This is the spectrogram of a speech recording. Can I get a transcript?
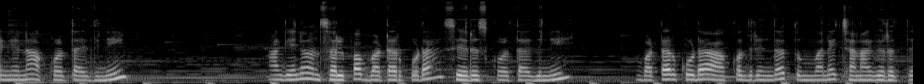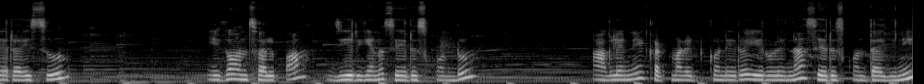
ಎಣ್ಣೆನ ಹಾಕ್ಕೊಳ್ತಾ ಇದ್ದೀನಿ ಹಾಗೆಯೇ ಒಂದು ಸ್ವಲ್ಪ ಬಟರ್ ಕೂಡ ಸೇರಿಸ್ಕೊಳ್ತಾ ಇದ್ದೀನಿ. ಬಟರ್ ಕೂಡ ಹಾಕೋದ್ರಿಂದ ತುಂಬಾ ಚೆನ್ನಾಗಿರುತ್ತೆ ರೈಸು ಈಗ ಒಂದು ಸ್ವಲ್ಪ ಜೀರಿಗೆನ ಸೇರಿಸ್ಕೊಂಡು ಆಗಲೇ ಕಟ್ ಮಾಡಿ ಇಟ್ಕೊಂಡಿರೋ ಈರುಳ್ಳಿನ ಸೇರಿಸ್ಕೊತಾ ಇದ್ದೀನಿ.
